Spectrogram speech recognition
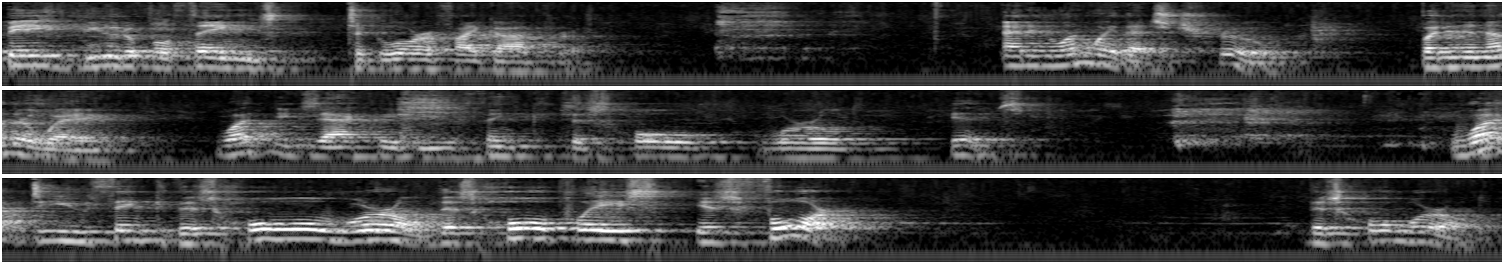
big, beautiful things to glorify God through. And in one way, that's true. But in another way, what exactly do you think this whole world is? What do you think this whole world, this whole place is for? This whole world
